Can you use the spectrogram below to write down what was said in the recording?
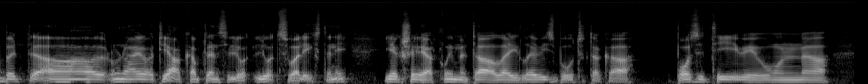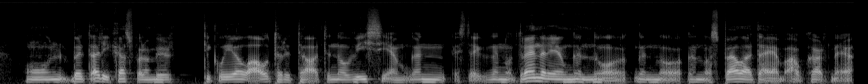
bet runājot, jā, kapteinis ir ļoti, ļoti svarīgs tādā iekšējā klimatā, lai, lai viss būtu tā kā pozitīvi. Un, un, bet arī Kasparam ir tik liela autoritāte no visiem, gan, teiktu, gan no treneriem, gan no, gan no, gan no spēlētājiem apkārtnē.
